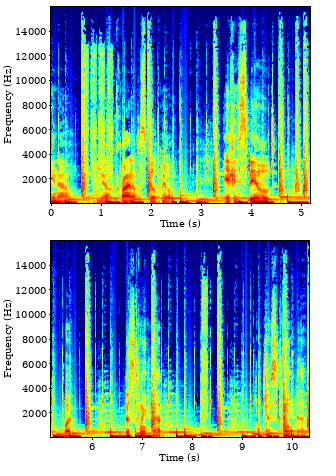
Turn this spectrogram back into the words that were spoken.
you know, you know, crying over spilled milk. If it's spilled, but just clean it up. Just clean it up.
